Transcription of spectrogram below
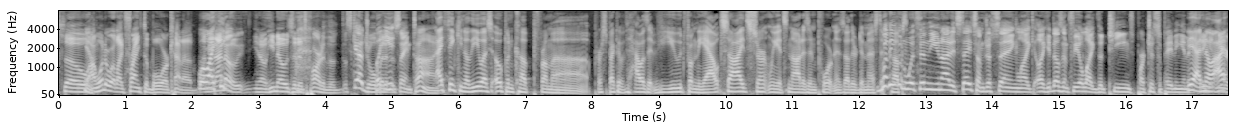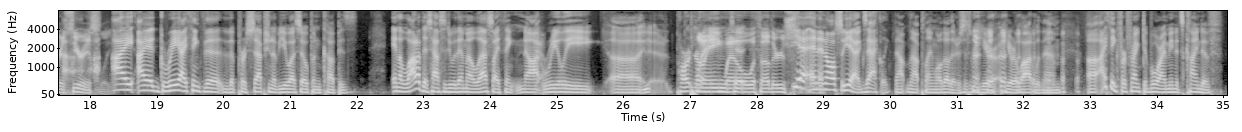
So I wonder what like Frank de Boer kind of. Well, I, mean, I I, know you know he knows that it's part of the, the schedule, but, you- at the same time, I think you know the U.S. Open Cup from a perspective of how is it viewed from the outside. Certainly, it's not as important as other domestic But cups. even within the United States, I'm just saying, like, like it doesn't feel like the teams participating in it yeah, no, it I, as seriously. I I agree. I think the the perception of U.S. Open Cup is, and a lot of this has to do with MLS. I think not Yeah. really uh, partnering Playing well to- with others. Yeah, and, and also yeah, exactly. Not not playing well with others, as we hear hear a lot with them. Uh, I think for Frank De Boer, I mean, it's kind of,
